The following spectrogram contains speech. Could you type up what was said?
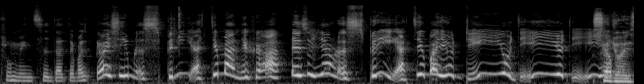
från min sida att jag bara Jag är så himla spretig människa! Jag är så jävla spretig! Jag bara gör det och det och det. Så Jag är,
